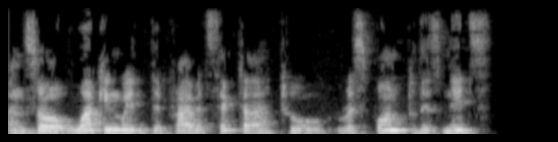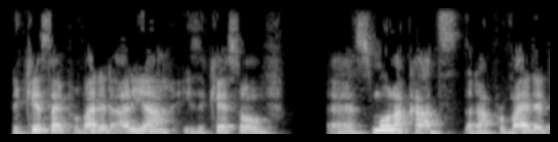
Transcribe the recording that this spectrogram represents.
and so working with the private sector to respond to these needs the case I provided earlier is a case of uh, smaller cards that are provided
